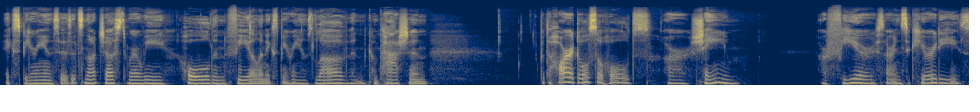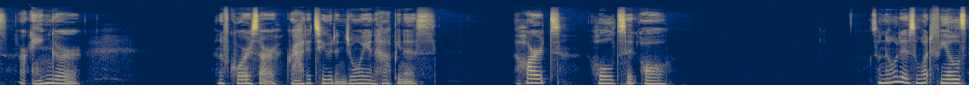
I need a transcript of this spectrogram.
experiences. It's not just where we hold and feel and experience love and compassion but the heart also holds our shame, our fears, our insecurities, our anger, and of course, our gratitude and joy and happiness. The heart holds it all. So notice what feels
